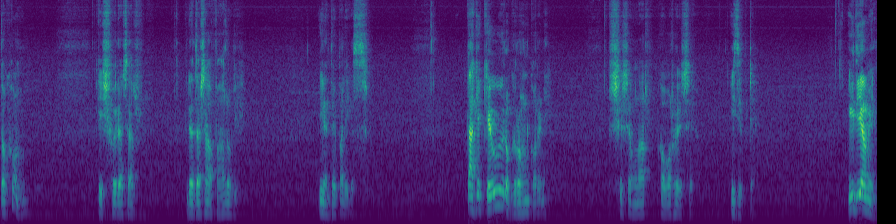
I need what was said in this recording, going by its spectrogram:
তখন এই স্বৈরাচার রেজা শাহ পাহলবি ইরান থেকে পালিয়ে গেছে। তাকে কেউ গ্রহণ করেনি। শেষে ওনার খবর হয়েছে ইজিপ্টে। ইদি আমিন।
